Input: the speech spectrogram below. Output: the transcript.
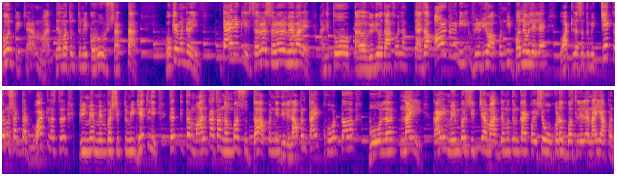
फोन पेच्या माध्यमातून तुम्ही करू शकतात. ओके मंडळी? डायरेक्टली सरळ सरळ व्यवहार आहे. आणि तो व्हिडिओ दाखवला. त्याचा ऑलरेडी व्हिडिओ आपण बनवलेला आहे. वाटलंच तर तुम्ही चेक करू शकता. वाटलंच तर प्रीमियम मेंबरशिप तुम्ही घेतली. तर तिथं मालकाचा नंबर सुद्धा आपण दिलेला. आपण काही खोट बोलत नाही. काही मेंबरशिपच्या माध्यमातून काय पैसे उकडत बसलेले नाही आपण.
